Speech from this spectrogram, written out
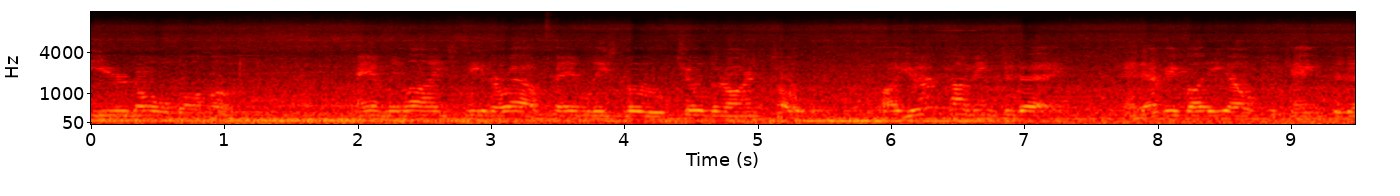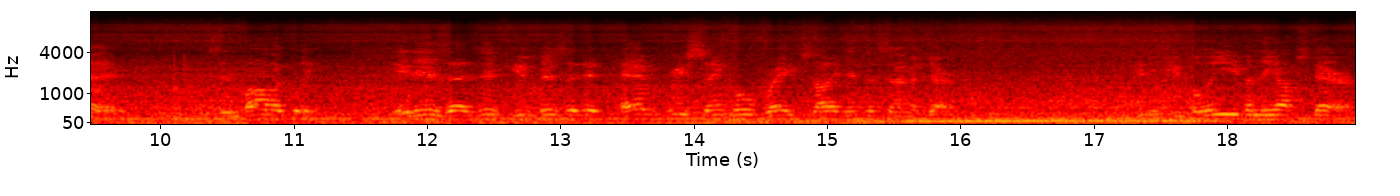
years old almost. Family lines peter out, families move, children aren't told. While you're coming today, and everybody else who came today, symbolically, it is as if you visited every single gravesite in the cemetery. And if you believe in the upstairs,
